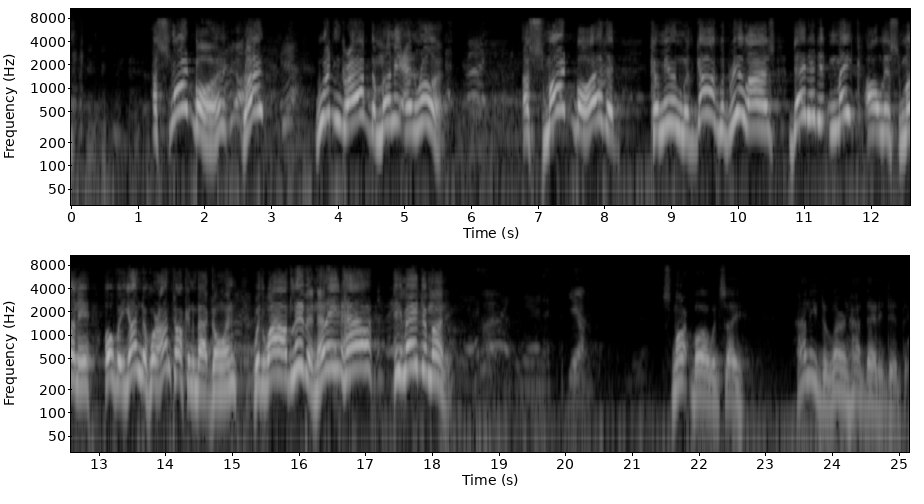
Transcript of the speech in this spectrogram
A smart boy, right? Wouldn't grab the money and run. A smart boy that communed with God would realize daddy didn't make all this money over yonder where I'm talking about going with wild living. That ain't how he made the money. Yeah. Smart boy would say, I need to learn how daddy did this.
